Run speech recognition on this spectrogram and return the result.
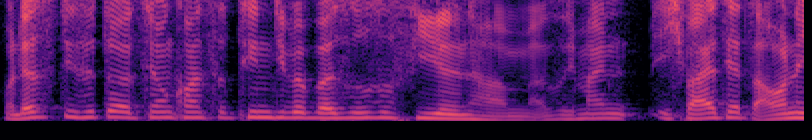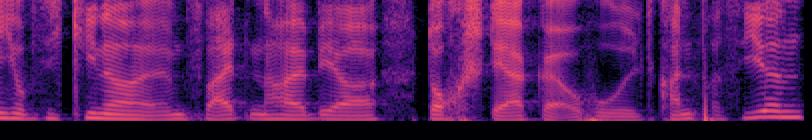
Und das ist die Situation, Konstantin, die wir bei so, so vielen haben. Also ich meine, ich weiß jetzt auch nicht, ob sich China im zweiten Halbjahr doch stärker erholt. Kann passieren,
